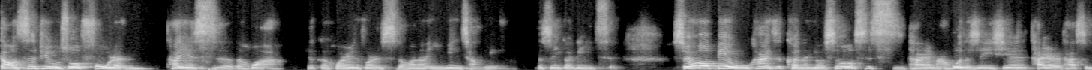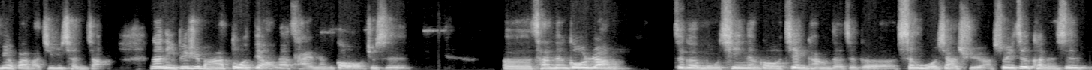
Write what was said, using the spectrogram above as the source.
导致，譬如说妇人她也死了的话，那个怀孕妇人死的话，那以命偿命，这是一个例子。随后便无害，这可能有时候是死胎嘛，或者是一些胎儿他是没有办法继续成长，那你必须把它剁掉，那才能够就是呃才能够让。这个母亲能够健康的这个生活下去啊，所以这可能是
